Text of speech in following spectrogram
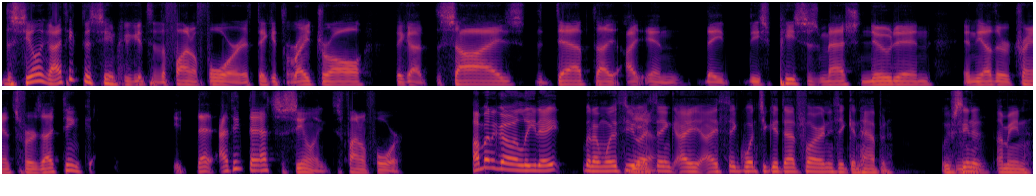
the ceiling, I think this team could get to the final four if they get the right draw. They got the size, the depth, I, I and they these pieces mesh, Newton and the other transfers. I think that I think that's the ceiling, final four. I'm gonna go Elite Eight, but I'm with you. I think I I think once you get that far, anything can happen. We've seen it. Mm-hmm. I mean,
